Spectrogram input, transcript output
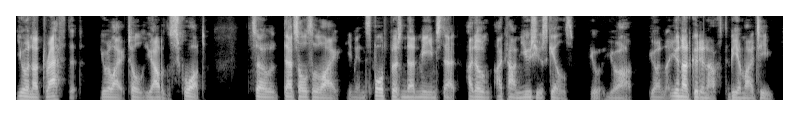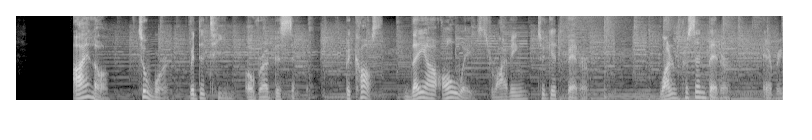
you are not drafted you were like told you're out of the squad. So that's also like, I mean, sports person, that means that I don't, I can't use your skills. You, you are, you are, you're not good enough to be on my team. I love to work with the team over at Bizimply because they are always striving to get better. 1% better every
